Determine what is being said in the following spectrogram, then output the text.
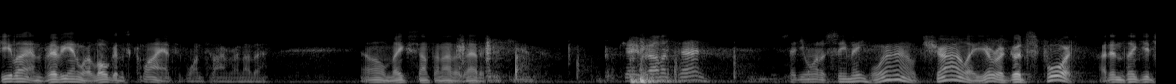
Sheila and Vivian were Logan's clients at one time or another. Oh, make something out of that if you can. Okay, Valentine. You said you want to see me? Well, Charlie, you're a good sport. I didn't think you'd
